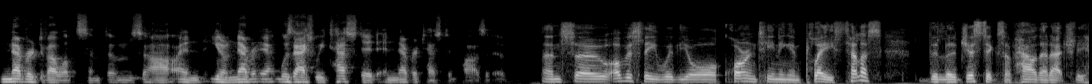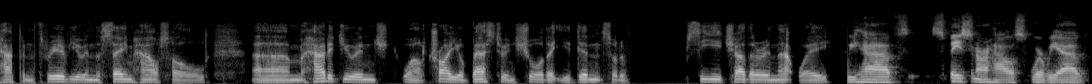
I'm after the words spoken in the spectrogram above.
never developed symptoms, uh, and you know, never was actually tested and never tested positive. And so, obviously, with your quarantining in place, tell us the logistics of how that actually happened. Three of you in the same household. Um, how did you, in, well, try your best to ensure that you didn't sort of see each other in that way? We have space in our house where we have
